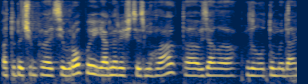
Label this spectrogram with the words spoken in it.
А тут на чемпіонаті Європи я нарешті змогла та взяла золоту медаль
